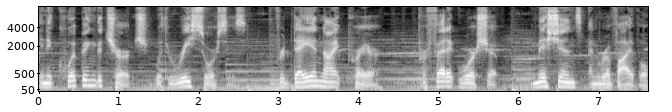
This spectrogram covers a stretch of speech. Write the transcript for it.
in equipping the church with resources for day and night prayer, prophetic worship, missions, and revival.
